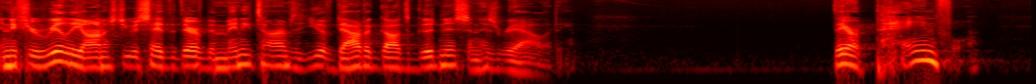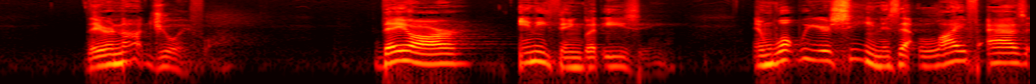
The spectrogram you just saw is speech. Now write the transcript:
And if you're really honest, you would say that there have been many times that you have doubted God's goodness and His reality. They are painful, they are not joyful, they are anything but easy. And what we are seeing is that life as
